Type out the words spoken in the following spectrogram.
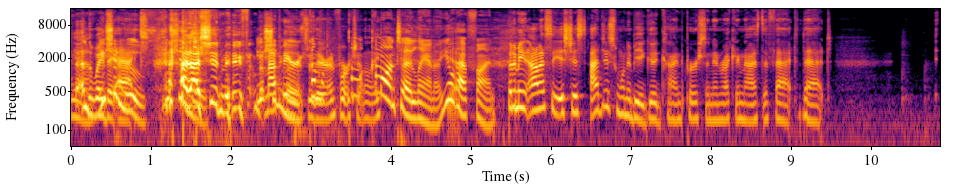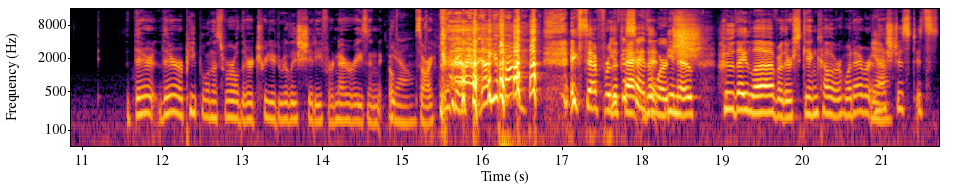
yeah. and the way You they should act. move. Should I, I should move, You but my should move. parents are Come there, on- unfortunately. Come on, come on to Atlanta. You'll have fun. But I mean, honestly, it's just I just want to be a good, kind person and recognize the fact that there there are people in this world that are treated really shitty for no reason. Oh, Yeah. sorry. no, you're fine. Except for You the fact the that you know who they love or their skin color or whatever, and Yeah. that's just it's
